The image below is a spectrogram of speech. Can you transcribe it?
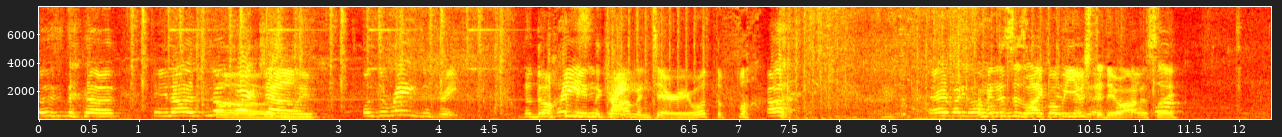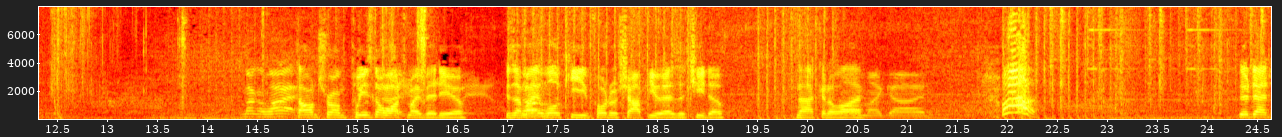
it's the, uh, you know, it's no Oh, dude. challenge on the raisin drink. The, No, the I mean the drink. commentary. What the fuck? Oh. Everybody I mean, this is like what we used to do, honestly. I'm not gonna lie. Donald Trump, please don't watch my video. Because I might low key Photoshop you as a Cheeto. Not gonna lie. Oh my god. They're dead.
